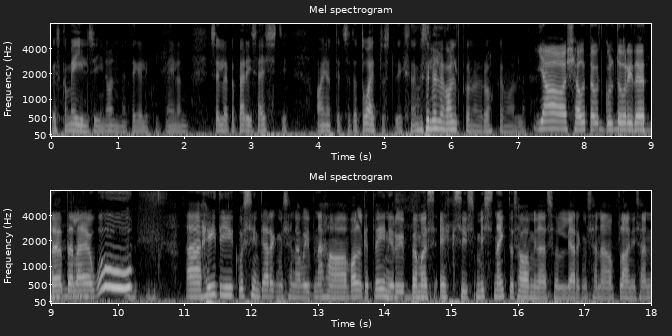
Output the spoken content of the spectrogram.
kes ka meil siin on, et tegelikult meil on sellega päris hästi ainult et seda toetust võiks nagu sellele valdkonnale rohkem olla. ja shout out kultuuritöötajatele, Äh, Heidi, kus sind järgmisena võib näha valget veini rüüpamas, ehk siis mis näitusavamine sul järgmisena plaanis on?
